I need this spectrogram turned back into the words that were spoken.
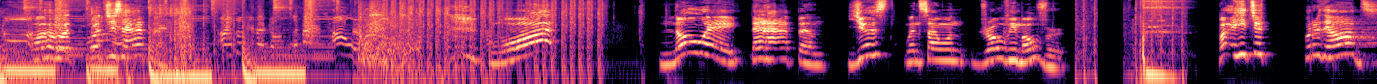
中， What, what, what just happened? 儿随了这个当朝。 What? No way that happened just when someone drove him over. What? He just. What are the odds?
